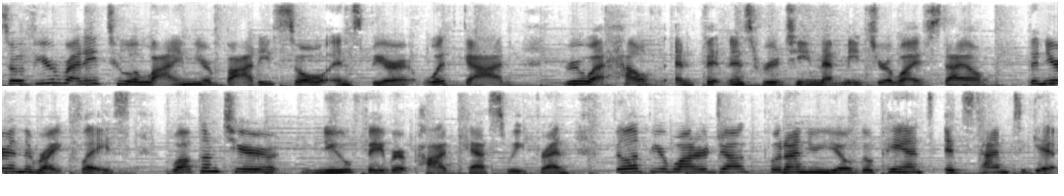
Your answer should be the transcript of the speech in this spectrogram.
So, if you're ready to align your body, soul, and spirit with God through a health and fitness routine that meets your lifestyle, then you're in the right place. Welcome to your new favorite podcast, sweet friend. Fill up your water jug, put on your yoga pants. It's time to get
